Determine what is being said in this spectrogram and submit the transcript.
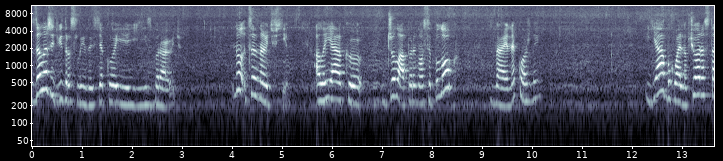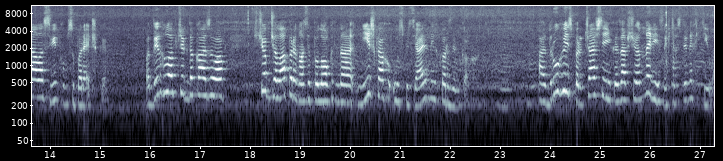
залежить від рослини, з якої її збирають. Ну, це знають всі. Але як е, бджола переносить пилок, знає не кожний. Я буквально вчора стала свідком суперечки. Один хлопчик доказував, що бджола переносить пилок на ніжках у спеціальних корзинках. А другий сперечався і казав, що на різних частинах тіла.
